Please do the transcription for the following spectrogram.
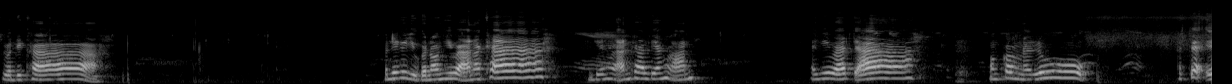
สวัสดีค่ะ วันนี้ก็อยู่กับน้องยี่หวานะคะเลี้ยงหลานค่ะเลี้ยงหลานอายี่หวาจ้ามองกล้องหน่อยลูกอาจารย์เอ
